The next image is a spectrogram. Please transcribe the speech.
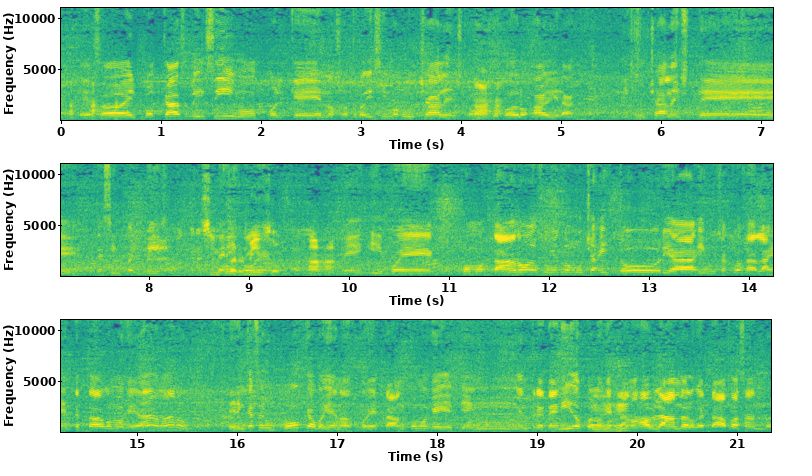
Eso, el podcast lo hicimos porque nosotros hicimos un challenge con el grupo de los águilas. Un challenge de, de sin permiso. Sin permiso. Ajá. Eh, y pues, como estábamos subiendo muchas historias y muchas cosas, la gente estaba como que, ah, mano, tienen que hacer un podcast porque, no- porque estaban como que bien entretenidos con lo que estábamos hablando, lo que estaba pasando.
